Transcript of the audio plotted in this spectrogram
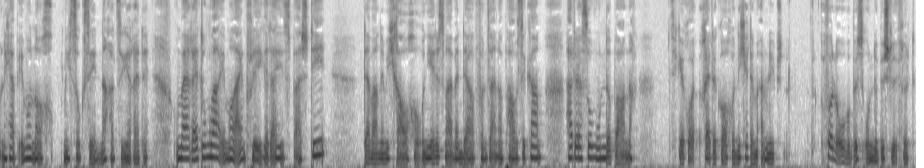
Und ich habe immer noch mich so gesehen nach einer Zigarette. Und meine Rettung war immer ein Pfleger, der hieß Basti. Der war nämlich Raucher. Und jedes Mal, wenn der von seiner Pause kam, hat er so wunderbar nach Zigarette gerochen. Und ich hätte ihn am liebsten von oben bis unten beschlüffelt.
